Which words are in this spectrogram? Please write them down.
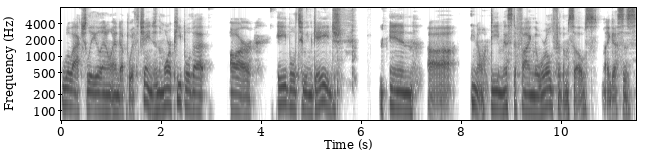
will actually you know end up with change. And the more people that are able to engage in uh you know demystifying the world for themselves i guess is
